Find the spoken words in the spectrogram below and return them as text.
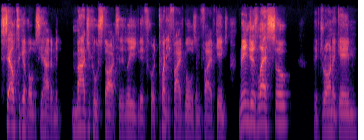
Celtic have obviously had a magical start to the league. They've scored 25 goals in five games. Rangers less so. They've drawn a game,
